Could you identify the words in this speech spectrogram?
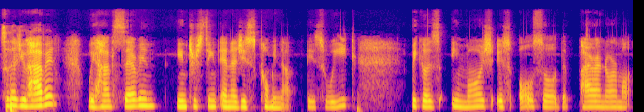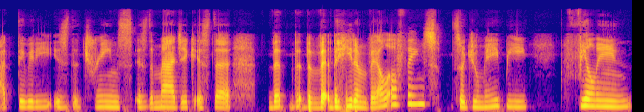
So that you have it, we have seven interesting energies coming up this week because Imoj is also the paranormal activity, is the dreams, is the magic, is the the the the, the hidden veil of things. So you may be feeling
